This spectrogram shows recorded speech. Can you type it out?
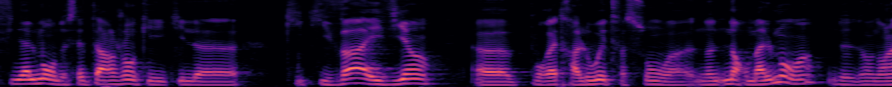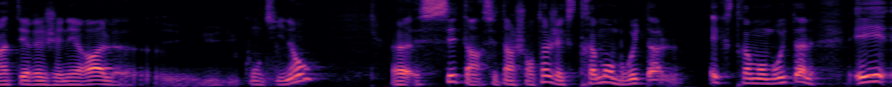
finalement de cet argent qui, qui, va et vient euh, pour être alloué de façon euh, normalement hein, dans, l'intérêt général du, continent, c'est un, un, chantage extrêmement brutal, extrêmement brutal. Et,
